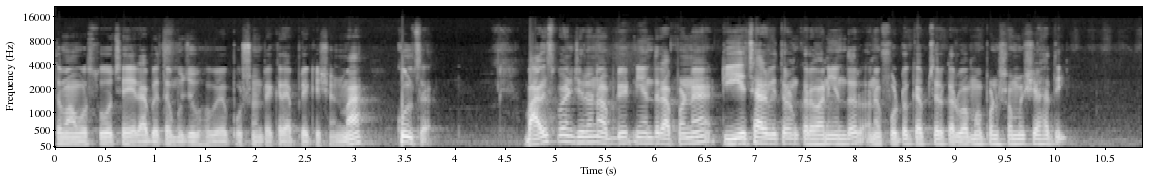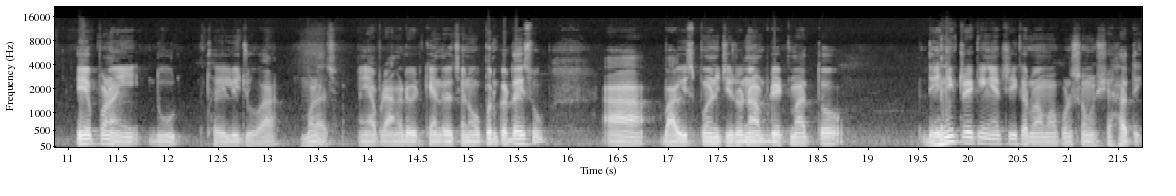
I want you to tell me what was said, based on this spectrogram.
તમામ વસ્તુઓ છે એ રાબેતા મુજબ હવે પોષણ ટ્રેકર એપ્લિકેશનમાં ખુલશે. બાવીસ પોઈન્ટ ઝીરોના અપડેટની અંદર આપણને ટીએચઆર વિતરણ કરવાની અંદર અને ફોટો કેપ્ચર કરવામાં પણ સમસ્યા હતી. એ પણ અહીં દૂર થયેલી જોવા મળે છે. અહીં આપણે આંગણવાડી કેન્દ્ર છે એને ઓપન કરી દઈશું. આ બાવીસ પોઈન્ટ ઝીરોના અપડેટમાં તો દૈનિક ટ્રેકિંગ એન્ટ્રી કરવામાં પણ સમસ્યા હતી.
